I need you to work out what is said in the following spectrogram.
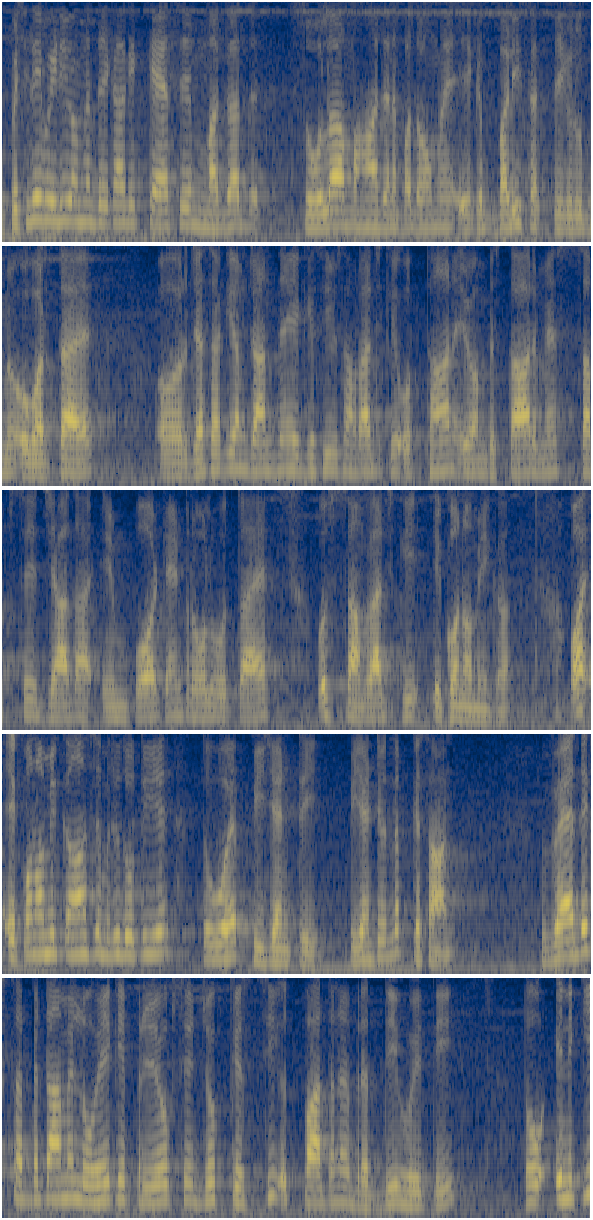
पिछले वीडियो हमने देखा कि कैसे मगध 16 महाजनपदों में एक बड़ी शक्ति के रूप में उभरता है। और जैसा कि हम जानते हैं कि किसी भी साम्राज्य के उत्थान एवं विस्तार में सबसे ज़्यादा इम्पोर्टेंट रोल होता है उस साम्राज्य की इकोनॉमी का। और इकोनॉमी कहाँ से मौजूद होती है? तो वो है पीजेंट्री पीजेंट्री मतलब किसान। वैदिक सभ्यता में लोहे के प्रयोग से जो कृषि उत्पादन में वृद्धि हुई थी तो इनकी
